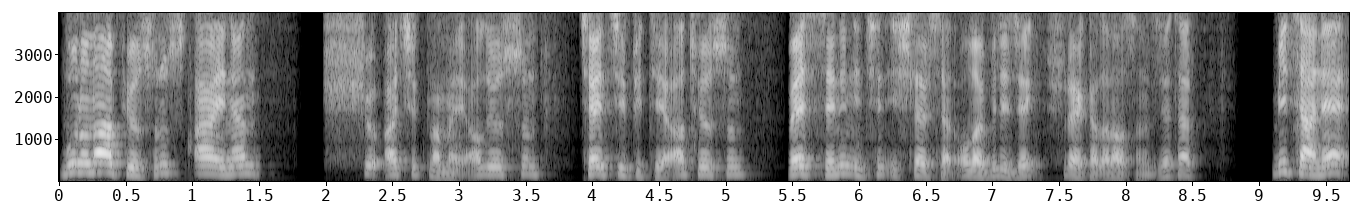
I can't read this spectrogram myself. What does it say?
bunu ne yapıyorsunuz? Aynen şu açıklamayı alıyorsun. ChatGPT'ye atıyorsun ve senin için işlevsel olabilecek şuraya kadar alsanız yeter. Bir tane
